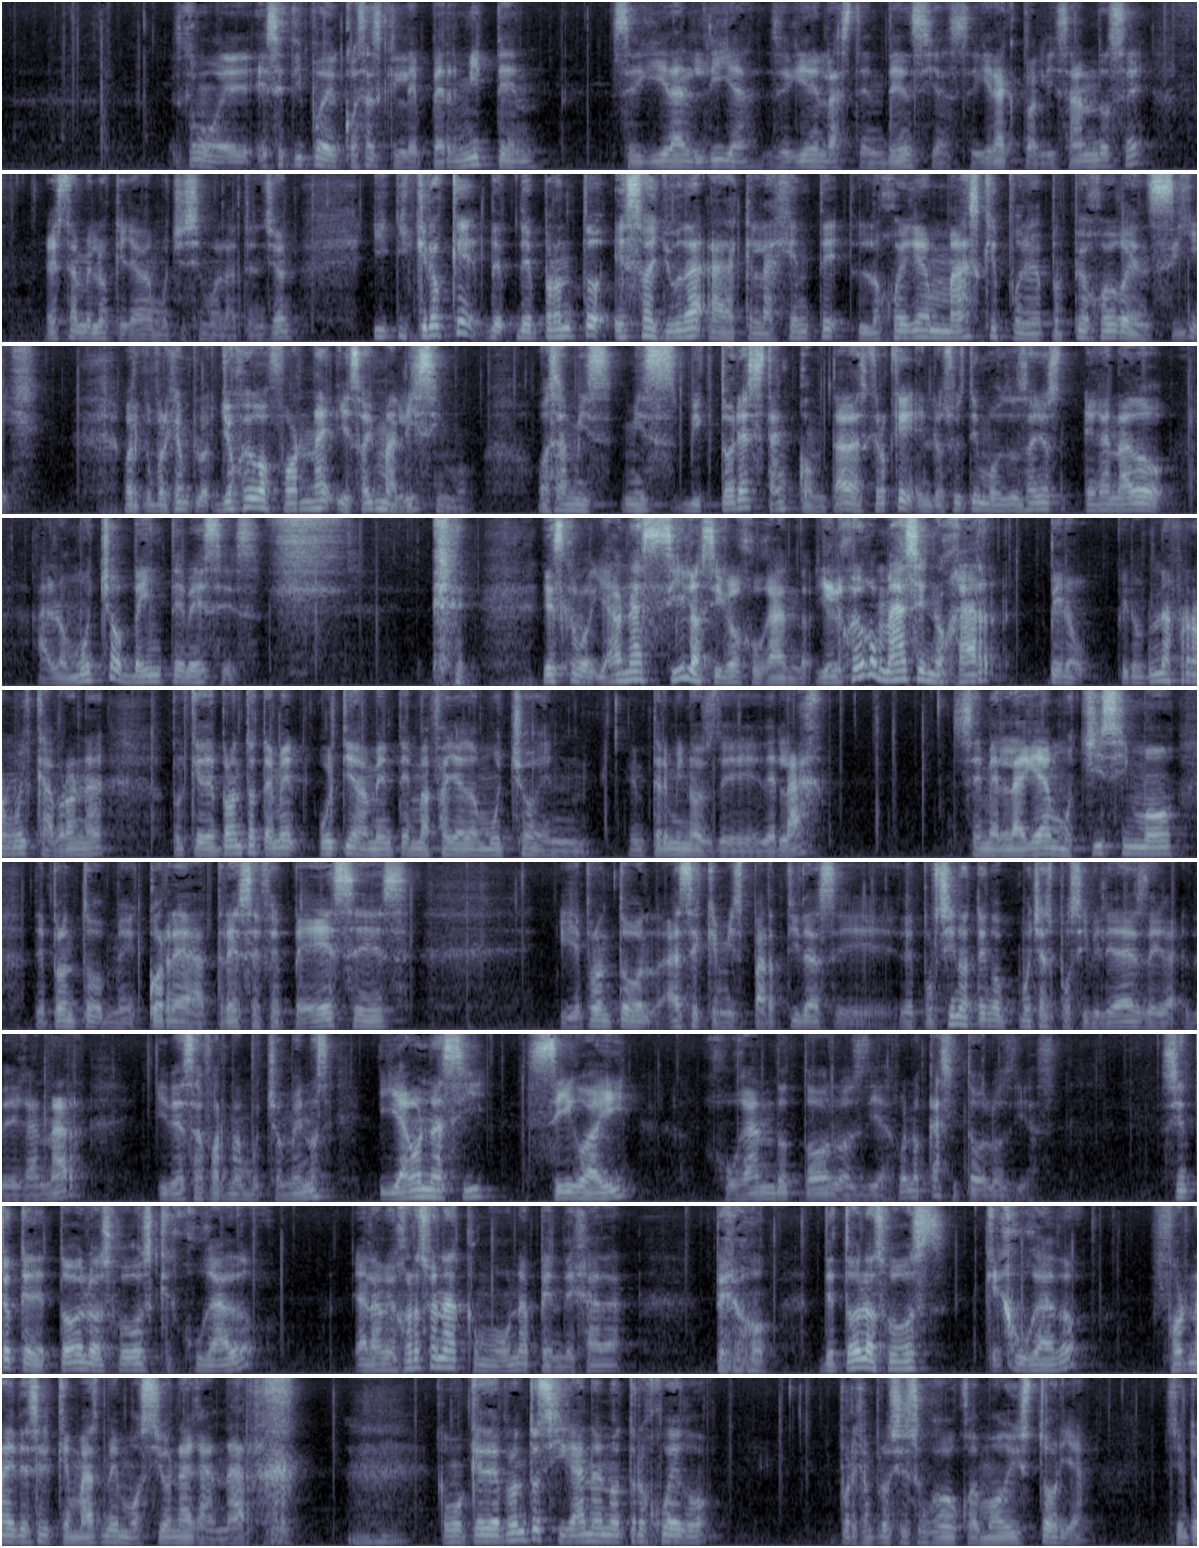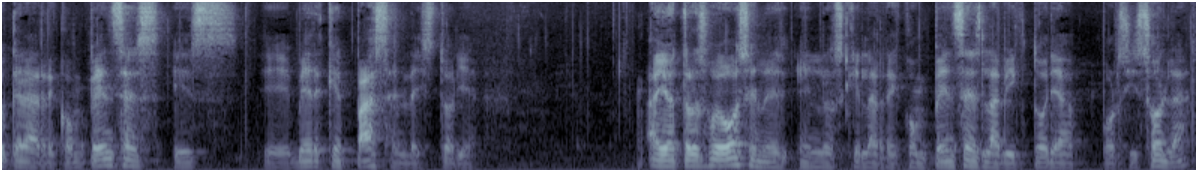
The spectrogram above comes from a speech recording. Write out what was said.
Es como eh, ese tipo de cosas que le permiten seguir al día, seguir en las tendencias, seguir actualizándose. Es también lo que llama muchísimo la atención. Y, creo que de, pronto eso ayuda a que la gente lo juegue más que por el propio juego en sí. Porque, por ejemplo, yo juego Fortnite y soy malísimo. O sea, mis, mis victorias están contadas. Creo que en los últimos dos años he ganado a lo mucho 20 veces. y es como, y aún así lo sigo jugando. Y el juego me hace enojar pero, pero de una forma muy cabrona, porque de pronto también últimamente me ha fallado mucho en, en términos de, lag. Se me laguea muchísimo, de pronto me corre a 3 FPS y de pronto hace que mis partidas, eh, de por sí no tengo muchas posibilidades de, de ganar y de esa forma mucho menos, y aún así sigo ahí jugando todos los días, bueno, casi todos los días. Siento que de todos los juegos que he jugado, a lo mejor suena como una pendejada, pero de todos los juegos que he jugado, Fortnite es el que más me emociona ganar. Como que de pronto si ganan otro juego, por ejemplo si es un juego con modo historia, siento que la recompensa es, eh, ver qué pasa en la historia. Hay otros juegos en, en, los que la recompensa es la victoria por sí sola,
